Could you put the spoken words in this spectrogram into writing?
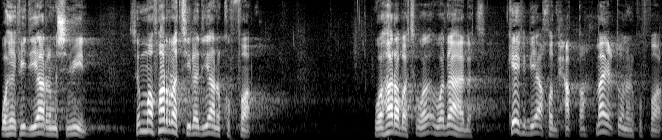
وهي في ديار المسلمين ثم فرت إلى ديار الكفار وهربت وذهبت كيف بيأخذ حقه؟ ما يعطون الكفار.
